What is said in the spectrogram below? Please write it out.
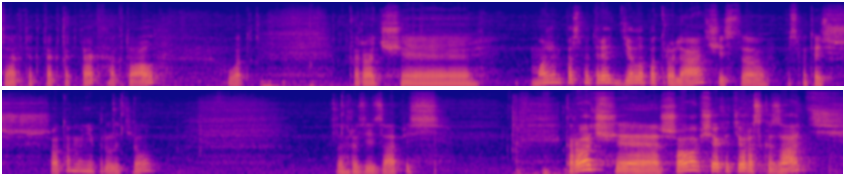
так, так, так, так, так, актуал. Вот. Короче, можем посмотреть дело патруля, чисто посмотреть, что там мне прилетело. Загрузить запись. Короче, що вообще хотів розказати?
